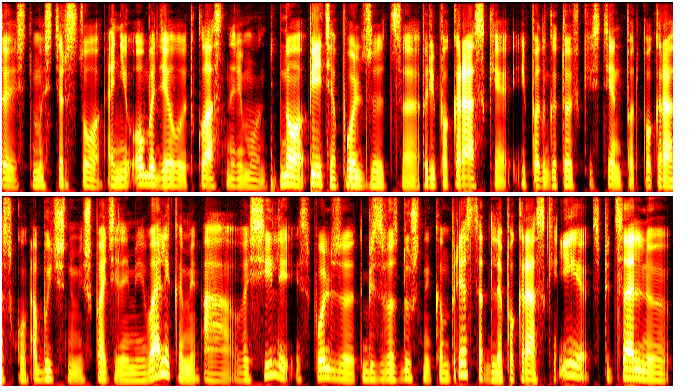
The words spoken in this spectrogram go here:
то есть мастерство. Они оба делают классный ремонт. Но Петя пользуется при покраске и подготовке стен под покраску обычными шпателями и валиками, а Василий использует безвоздушный компрессор для покраски и специальную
